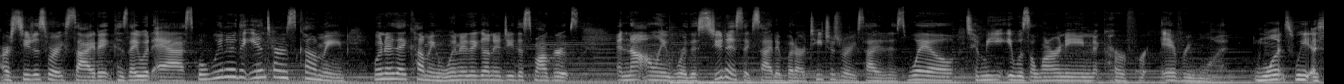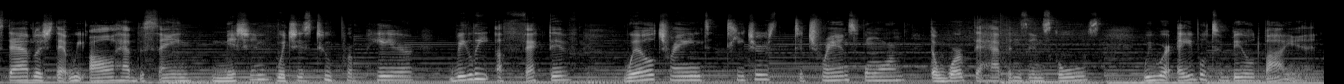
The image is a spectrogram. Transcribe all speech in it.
Our students were excited because they would ask, well, when are the interns coming? When are they coming? When are they going to do the small groups? And not only were the students excited, but our teachers were excited as well. To me, it was a learning curve for everyone. Once we established that we all have the same mission, which is to prepare really effective, well-trained teachers to transform the work that happens in schools, we were able to build buy-in.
